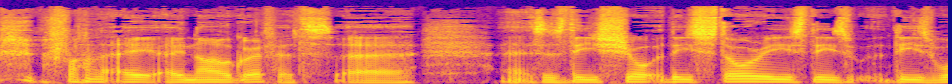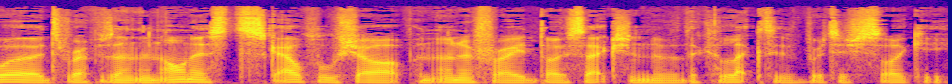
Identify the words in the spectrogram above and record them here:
from a, a Niall Griffiths. Uh, it says these short these stories these these words represent an honest, scalpel sharp, and unafraid dissection of the collective British psyche.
